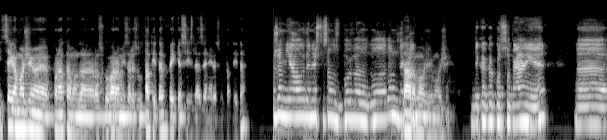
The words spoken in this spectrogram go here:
И сега можеме понатаму да разговараме и за резултатите, веќе се излезени резултатите. Можам ја овде нешто само зборува да додадам дека Да, да, може, може. Дека како собрание а,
